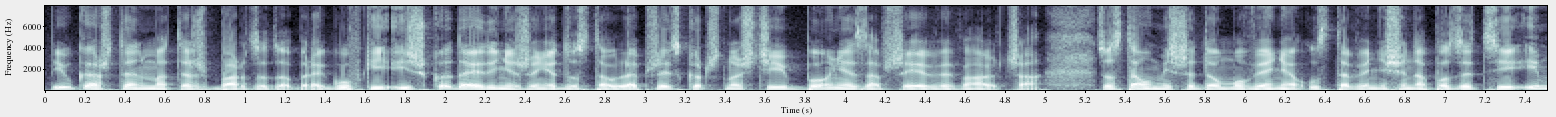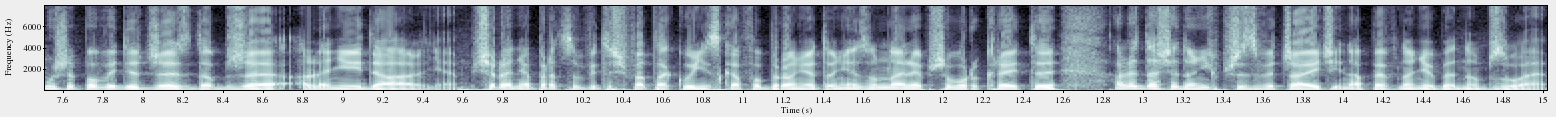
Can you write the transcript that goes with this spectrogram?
Piłkarz ten ma też bardzo dobre główki i szkoda jedynie, że nie dostał lepszej skoczności, bo nie zawsze je wywalcza. Zostało mi jeszcze do omówienia ustawienie się na pozycji i muszę powiedzieć, że jest dobrze, ale nie idealnie. Średnia pracowitość w ataku i w obronie to nie są najlepsze workrate'y, ale da się do nich przyzwyczaić i na pewno nie będą złe.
